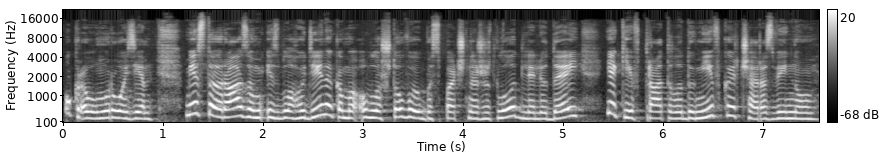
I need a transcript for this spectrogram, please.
у Кривому Розі. Місто разом із благодійниками облаштовує безпечне житло для людей, які втратили домівки через війну.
